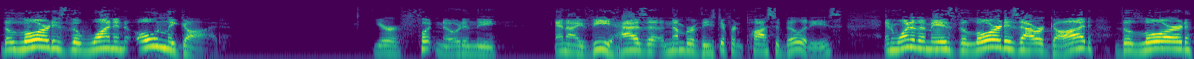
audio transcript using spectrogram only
the Lord is the one and only God. Your footnote in the NIV has a number of these different possibilities. And one of them is the Lord is our God, the Lord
